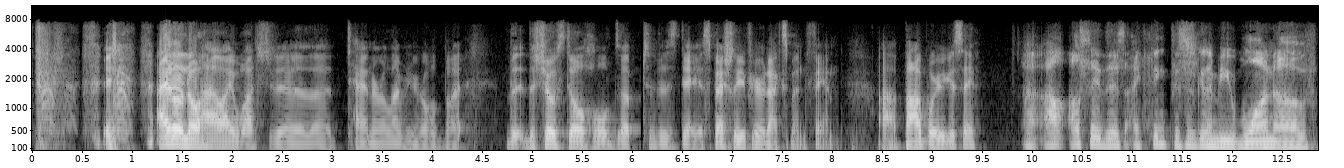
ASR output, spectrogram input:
it, I don't know how I watched it as a 10 or 11 year old, but the, the show still holds up to this day, especially if you're an X Men fan. Uh, Bob, what are you going to say? Uh, I'll, I'll say this. I think this is going to be one of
